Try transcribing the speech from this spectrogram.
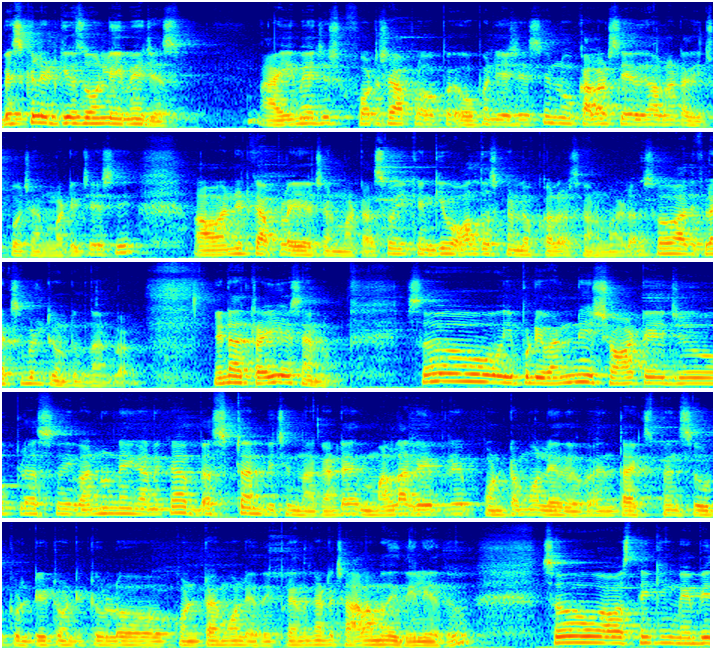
basically it gives only images ఆ ఇమేజెస్ ఫోటోషాప్లో ఓపెన్ ఓపెన్ చేసేసి నువ్వు కలర్స్ ఏది కావాలంటే అది ఇచ్చుకోవచ్చు అనమాట ఇచ్చేసి అవన్నిటికి అప్లై చేయొచ్చు అనమాట so you can give all those kind of colours అనమాట సో అది ఫ్లెక్సిబిలిటీ ఉంటుంది దాంట్లో. నేను అది ట్రై చేశాను. సో ఇప్పుడు ఇవన్నీ షార్టేజ్ ప్లస్ ఇవన్నీ ఉన్నాయి కనుక బెస్ట్ అనిపించింది నాకు. అంటే మళ్ళీ రేపు రేపు కొంటామో లేదు ఎంత ఎక్స్పెన్సివ్ ట్వంటీ ట్వంటీ టూలో కొంటామో లేదు ఇప్పుడు ఎందుకంటే చాలామంది తెలియదు. So I was thinking maybe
